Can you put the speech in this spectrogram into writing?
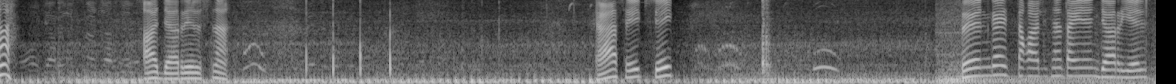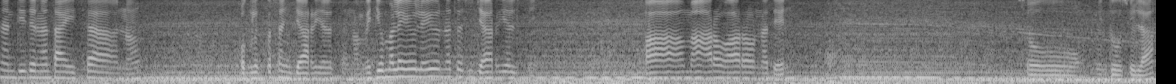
Ha? Ah, Jariels na. Ah, safe, safe. So yun guys, nakalis na tayo ng Jariels. Nandito na tayo sa ano, paglagpas ng Jariels. Ano. Medyo malayo-layo na to sa Jariels eh. Ah, maaraw-araw na din. So, minto sila.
